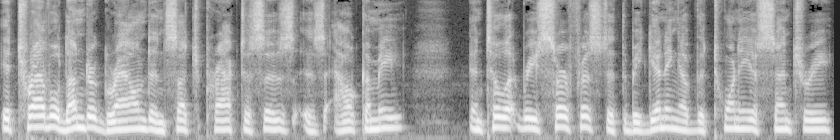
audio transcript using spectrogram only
It traveled underground in such practices as alchemy, until it resurfaced at the beginning of the 20th century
